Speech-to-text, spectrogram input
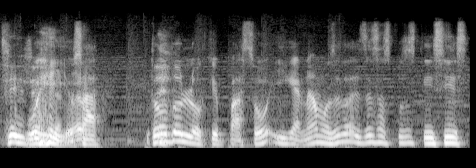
Sí, sí. Güey, o sea, todo lo que pasó y ganamos. Es de esas cosas que dices.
